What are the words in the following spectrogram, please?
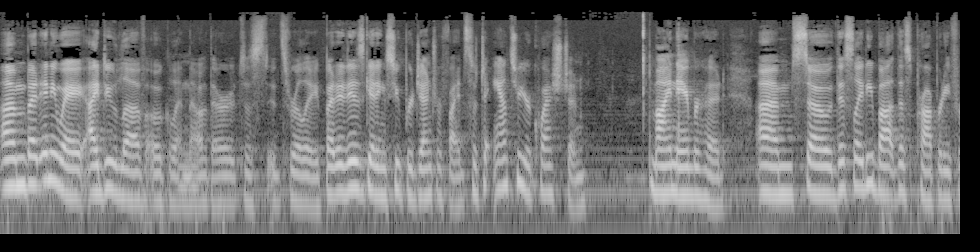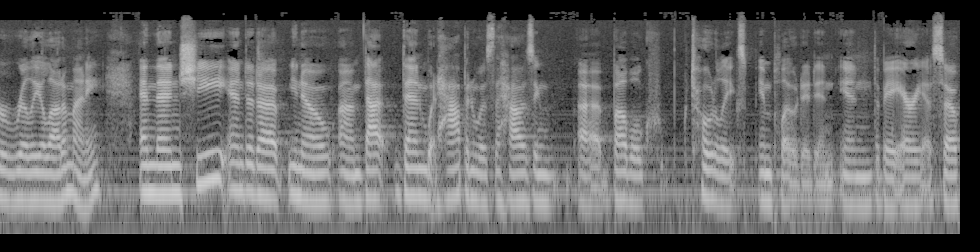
Um, but anyway, I do love Oakland, though. They're just, it's really, but it is getting super gentrified. So to answer your question, my neighborhood. Um, so this lady bought this property for really a lot of money, and then she ended up, you know, um, that. Then what happened was the housing uh, bubble totally imploded in, in the Bay Area. So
